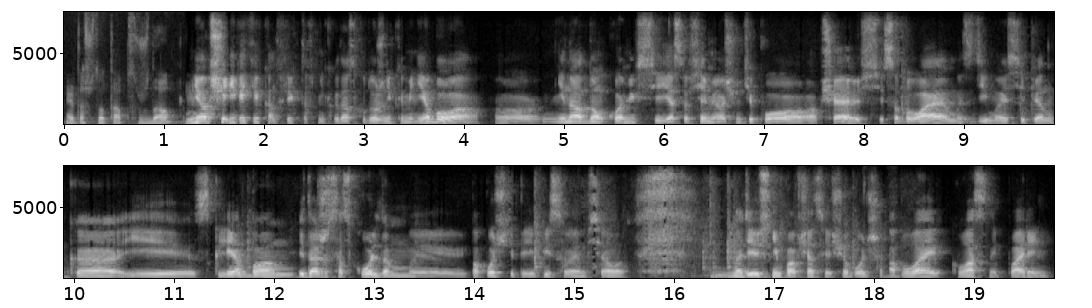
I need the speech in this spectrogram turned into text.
это что-то обсуждал? У меня вообще никаких конфликтов никогда с художниками не было, э, ни на одном комиксе. Я со всеми очень тепло общаюсь, и с Абылаем, и с Димой Осипенко, и с Глебом, и даже со Скольдом мы по почте переписываемся. Вот. Надеюсь с ним пообщаться еще больше. Абулай классный парень,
